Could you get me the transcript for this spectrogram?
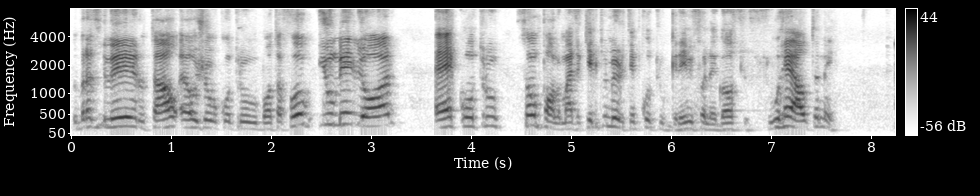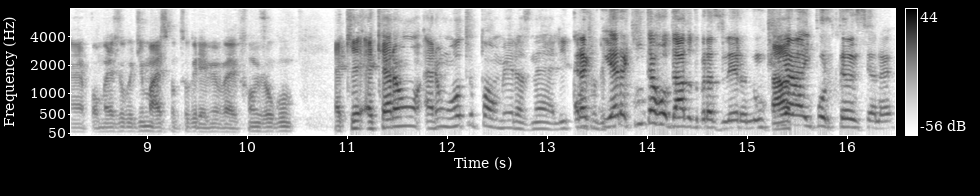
do brasileiro tal, é o jogo contra o Botafogo. E o melhor é contra o São Paulo. Mas aquele primeiro tempo contra o Grêmio foi um negócio surreal também. É, o Palmeiras jogou demais contra o Grêmio, velho. Foi um jogo. É que, é que era, um, era um outro Palmeiras, né? Ali Era, o e era a quinta rodada do brasileiro, não tinha importância, né?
